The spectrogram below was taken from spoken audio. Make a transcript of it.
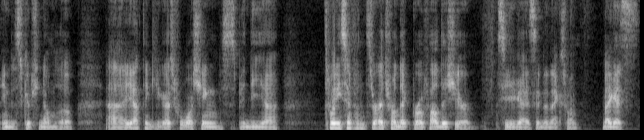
in the description down below. Uh, yeah, thank you guys for watching. This has been the uh, 27th Drytron deck profile this year. See you guys in the next one. Bye, guys.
